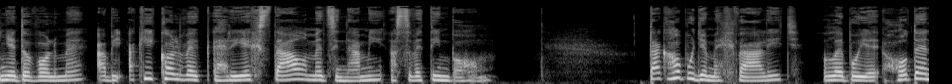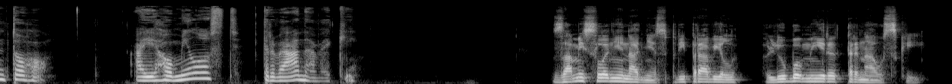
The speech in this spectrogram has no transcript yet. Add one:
Nedovoľme, aby akýkoľvek hriech stál medzi nami a svetým Bohom. Tak ho budeme chváliť lebo je hoden toho a jeho milosť trvá na veky. Zamyslenie na dnes pripravil Ľubomír Trnavský.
